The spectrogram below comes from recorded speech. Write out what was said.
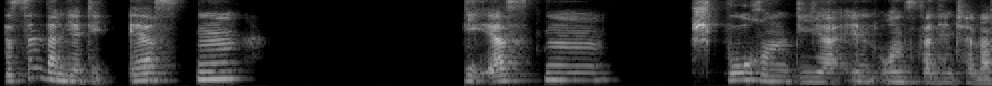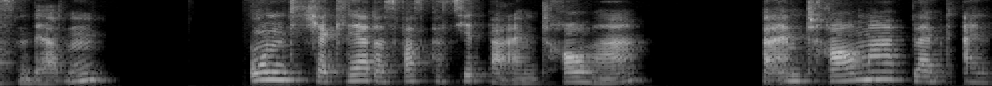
das sind dann ja die ersten, die ersten Spuren, die ja in uns dann hinterlassen werden. Und ich erkläre das, was passiert bei einem Trauma. Bei einem Trauma bleibt ein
